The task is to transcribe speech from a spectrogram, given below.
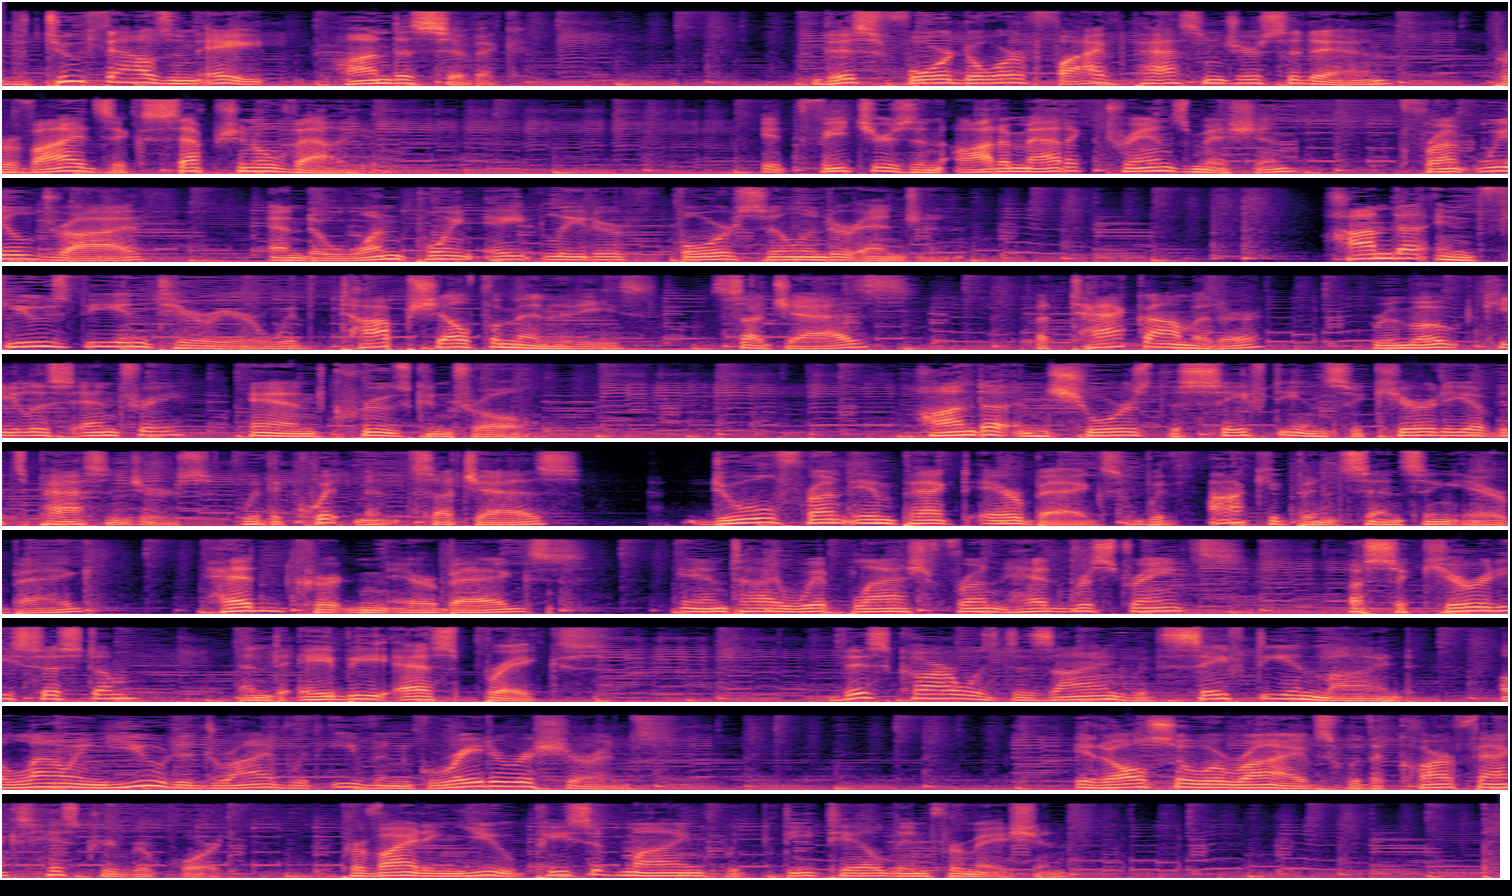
The 2008 Honda Civic. This four-door, five-passenger sedan provides exceptional value. It features an automatic transmission, front-wheel drive, and a 1.8-liter four-cylinder engine. Honda infused the interior with top-shelf amenities such as a tachometer, remote keyless entry, and cruise control. Honda ensures the safety and security of its passengers with equipment such as dual front impact airbags with occupant sensing airbag, head curtain airbags, anti-whiplash front head restraints, a security system, and ABS brakes. This car was designed with safety in mind, allowing you to drive with even greater assurance. It also arrives with a Carfax history report, providing you peace of mind with detailed information.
